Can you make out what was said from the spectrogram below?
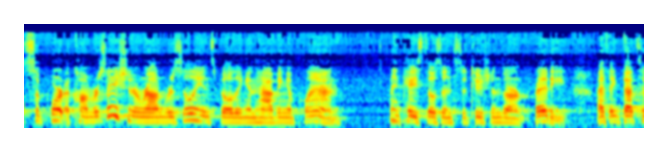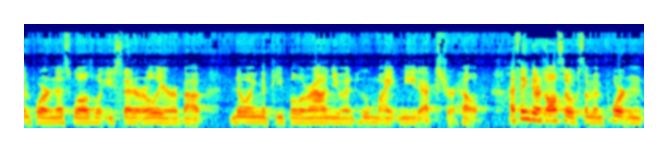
support a conversation around resilience building and having a plan in case those institutions aren't ready. I think that's important as well as what you said earlier about knowing the people around you and who might need extra help. I think there's also some important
